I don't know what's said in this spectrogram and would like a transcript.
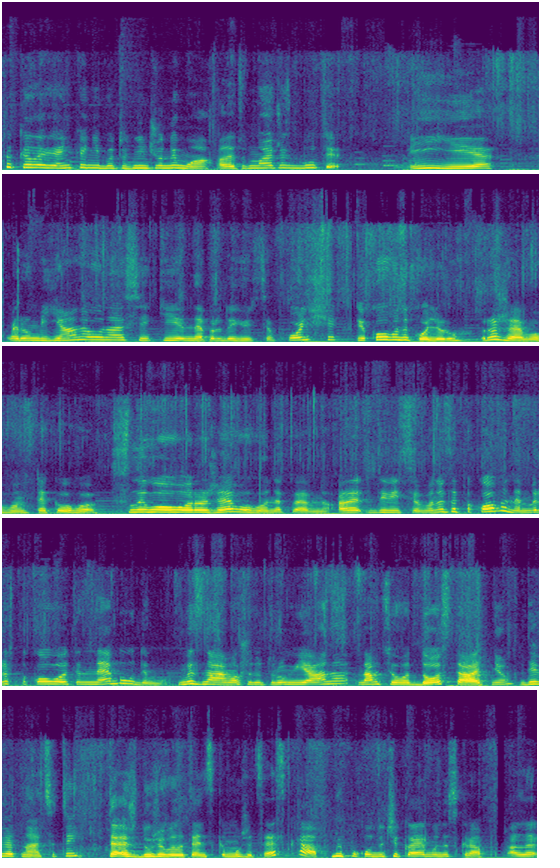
Таке легеньке, ніби тут нічого нема. Але тут має щось бути. І є. Рум'яна у нас, які не продаються в Польщі. Якого вони кольору? Рожевого, такого сливово-рожевого, напевно. Але дивіться, воно запаковане. Ми розпаковувати не будемо. Ми знаємо, що тут рум'яна. Нам цього достатньо. 19-й. Теж дуже велетенська. Може, це скраб? Ми, походу, чекаємо на скраб. Але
